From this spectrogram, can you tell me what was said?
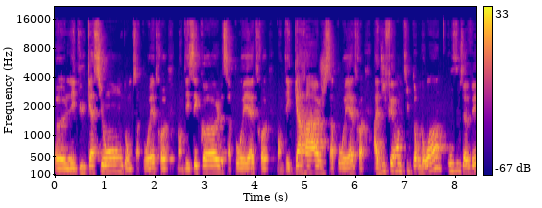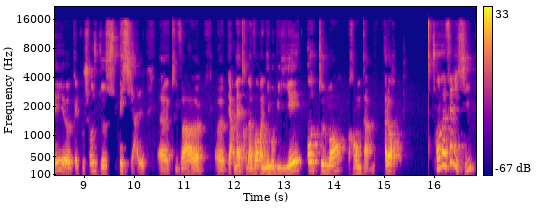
l'éducation. Donc ça pourrait être dans des écoles, ça pourrait être dans des garages, ça pourrait être à différents types d'endroits où vous avez euh, quelque chose de spécial euh, qui va euh, permettre d'avoir un immobilier hautement rentable. Alors, qu'on va faire ici,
